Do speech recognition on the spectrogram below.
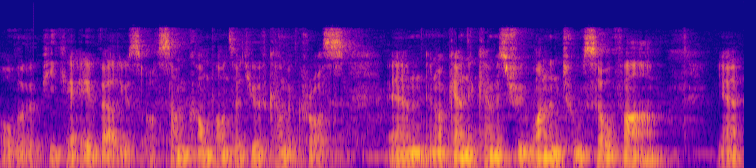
over the pKa values of some compounds that you have come across um, in organic chemistry 1 and 2 so far. Yeah,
